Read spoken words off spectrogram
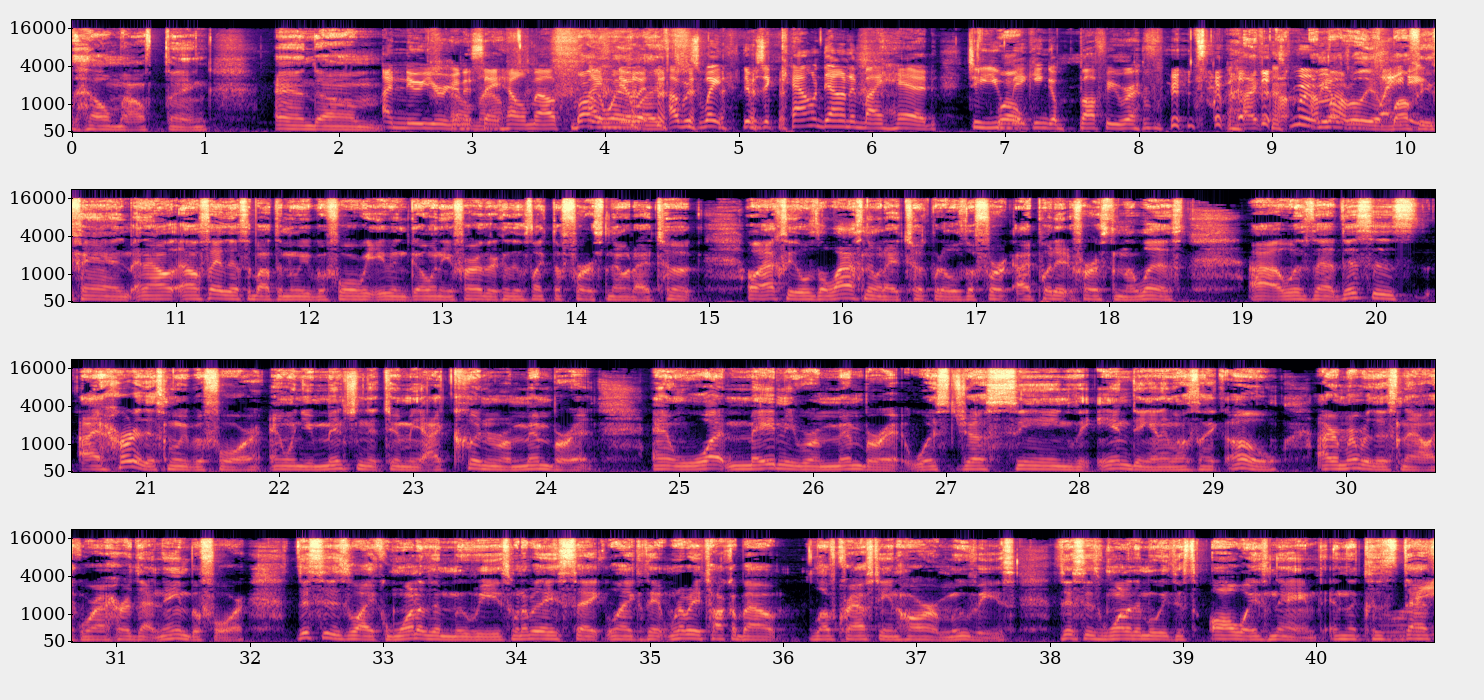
hellmouth thing. And um I knew you were going to say Hellmouth. By the I way, knew it. I was waiting. There was a countdown in my head to you Well- making a Buffy reference. About I, this movie. am not was really a. Buffy fan, and I'll, I'll say this about the movie before we even go any further because it's like the first note I took. Oh, actually, it was the last note I took, but it was the first. I put it first in the list. Uh, was that this is? I heard of this movie before, and when you mentioned it to me, I couldn't remember it. And what made me remember it was just seeing the ending, and it was like, oh, I remember this now, like where I heard that name before. This is like one of the movies. Whenever they say like, they, whenever they talk about Lovecraftian horror movies, this is one of the movies that's always named, and because that's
